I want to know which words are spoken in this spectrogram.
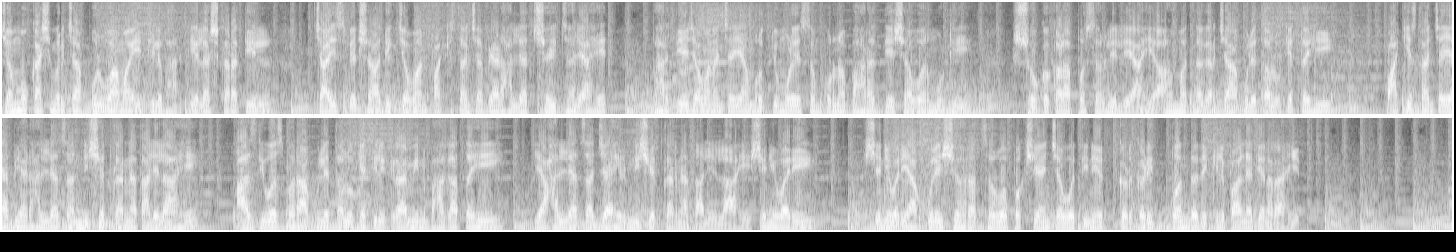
जम्मू काश्मीरच्या पुलवामा येथील भारतीय लष्करातील चाळीसपेक्षा अधिक जवान पाकिस्तानच्या बॅड हल्ल्यात शहीद झाले आहेत. भारतीय जवानांच्या या मृत्यूमुळे संपूर्ण भारत देशावर मोठी शोककळा पसरलेली आहे. अहमदनगरच्या अकोले तालुक्यातही पाकिस्तानच्या या भ्याड हल्ल्याचा निषेध करण्यात आलेला आहे. आज दिवसभर अकोले तालुक्यातील ग्रामीण भागातही या हल्ल्याचा जाहीर निषेध करण्यात आलेला आहे. शनिवारी शनिवारी अकोले शहरात सर्व पक्षीयांच्या वतीने कडकडीत बंद देखील पाळण्यात येणार आहेत.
